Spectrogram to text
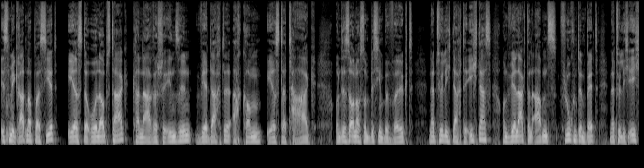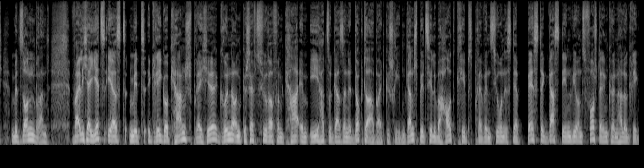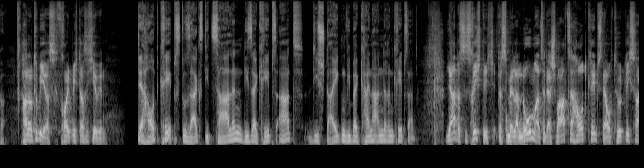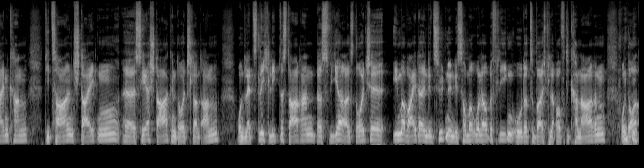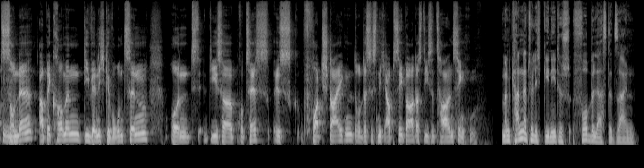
Ist mir gerade noch passiert. Erster Urlaubstag, Kanarische Inseln. Wer dachte, ach komm, erster Tag. Und es ist auch noch so ein bisschen bewölkt. Natürlich dachte ich das und wer lag dann abends fluchend im Bett? Natürlich ich mit Sonnenbrand. Weil ich ja jetzt erst mit Gregor Kern spreche, Gründer und Geschäftsführer von KME, hat sogar seine Doktorarbeit geschrieben. Ganz speziell über Hautkrebsprävention ist der beste Gast, den wir uns vorstellen können. Hallo Gregor. Hallo Tobias, freut mich, dass ich hier bin. Der Hautkrebs, du sagst, die Zahlen dieser Krebsart, die steigen wie bei keiner anderen Krebsart? Ja, das ist richtig. Das Melanom, also der schwarze Hautkrebs, der auch tödlich sein kann, die Zahlen steigen äh, sehr stark in Deutschland an. Und letztlich liegt es daran, dass wir als Deutsche immer weiter in den Süden in die Sommerurlaube fliegen oder zum Beispiel auch auf die Kanaren und dort Sonne abbekommen, die wir nicht gewohnt sind. Und dieser Prozess ist fortsteigend und es ist nicht absehbar, dass diese Zahlen sinken. Man kann natürlich genetisch vorbelastet sein.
